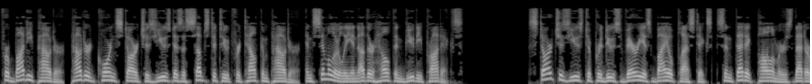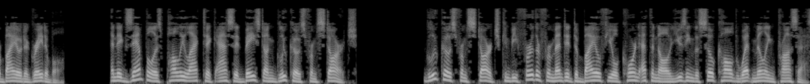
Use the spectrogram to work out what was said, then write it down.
For body powder, powdered corn starch is used as a substitute for talcum powder, and similarly in other health and beauty products. Starch is used to produce various bioplastics, synthetic polymers that are biodegradable. An example is polylactic acid based on glucose from starch. Glucose from starch can be further fermented to biofuel corn ethanol using the so-called wet milling process.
